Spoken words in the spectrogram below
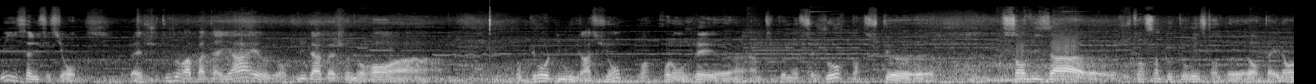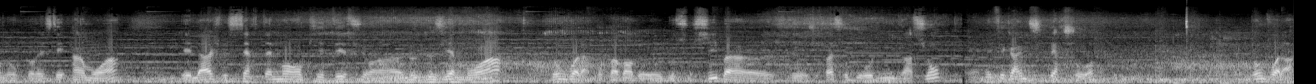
Oui, salut, c'est Siro. Ben, je suis toujours à Pattaya et aujourd'hui, là, ben, je me rends au bureau de l'immigration pour pouvoir prolonger euh, un petit peu mon séjour parce que euh, sans visa, euh, juste en simple touriste en, Thaïlande, on peut rester un mois. Et là, je vais certainement empiéter sur le deuxième mois. Donc voilà, pour pas avoir de, soucis, ben, je, passe au bureau de l'immigration. Mais il fait quand même super chaud. hein. Donc voilà.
